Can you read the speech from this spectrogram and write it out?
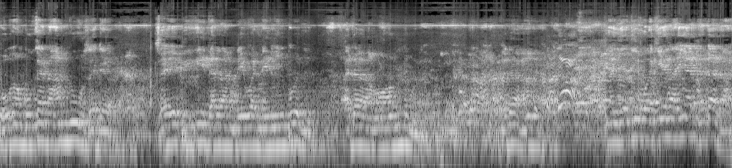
Orang bukan UMNO saja saya fikir dalam dewan ini pun ada orang UMNO tak? ada ha? yang jadi wakil rakyat ada tak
